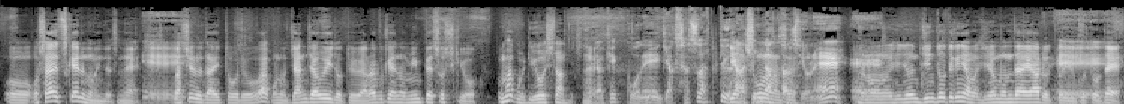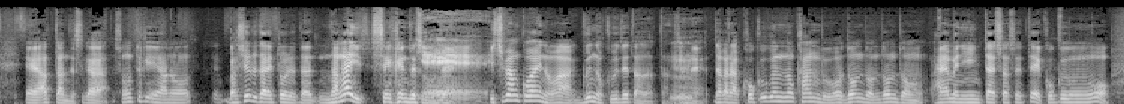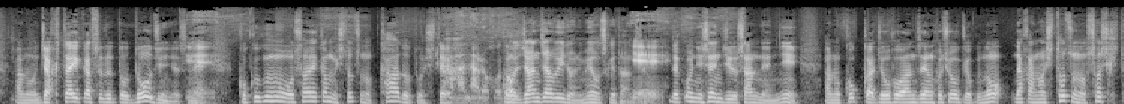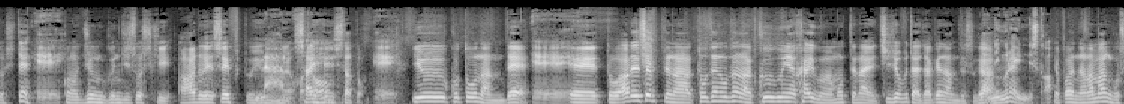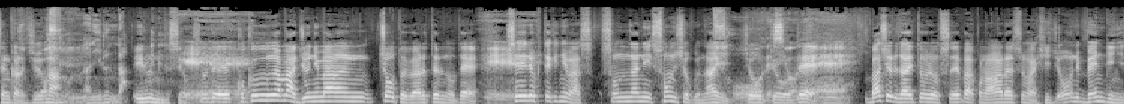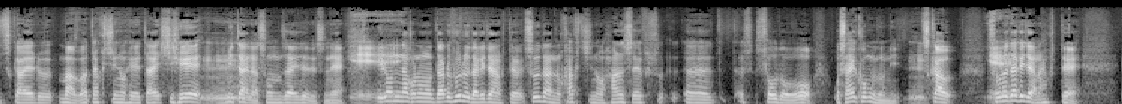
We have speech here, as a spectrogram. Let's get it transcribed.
抑えつけるのにですね、えーバシル大統領は、このジャンジャウィードというアラブ系の民兵組織をうまく利用したんですね。いや結構ね、虐殺だっていう話になったんですよね。あえーの非常に人道的には非常に問題あるということで、えーあったんですが、その時あのバシール大統領って長い政権ですので、え一番怖いのは軍のクーデターだったんですよね、だから国軍の幹部をどんどんどんどん早めに引退させて、国軍をあの弱体化すると同時にですね、え国軍を抑え込む一つのカードとして、このど。ジャンジャウィードに目をつけたんですよ。ええで、これ2013年にあの国家情報安全保障局の中の一つの組織として、ええこの準軍事組織 RSF というのに再編したとえいうことなんで、ええーっと RSF っていうのは当然のことながら空軍や海軍は持ってない地上部隊だけなんですーが、何人ぐらいいるんですか？やっぱり7万5千から10万。そんなにいるんだ。いるんですよ、えそれで国軍がまあ12万超と言われてるので、ええ勢力的にはそそんなに遜色ない状況で、ね。バシェル大統領すれば、この RS は非常に便利に使える、まあ、私の兵隊、私兵みたいな存在でですね、ええいろんなこのダルフールだけじゃなくて、スーダンの各地の反政府、えー騒動を抑え込むのに使う、それだけじゃなくて、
